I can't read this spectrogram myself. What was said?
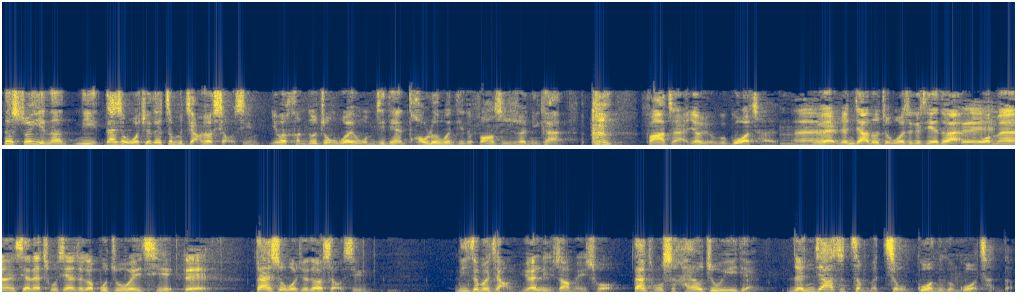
那所以呢，你但是我觉得这么讲要小心，因为很多中国人，我们今天讨论问题的方式就是说，你看 发展要有个过程，对不对？人家都走过这个阶段，我们现在出现这个不足为奇。对。但是我觉得要小心，你这么讲原理上没错，但同时还要注意一点，人家是怎么走过那个过程的？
